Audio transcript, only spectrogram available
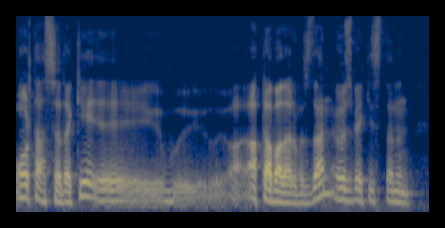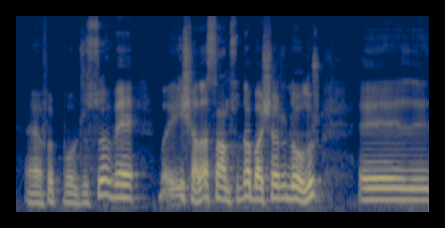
Orta Asya'daki e, akrabalarımızdan Özbekistan'ın e, futbolcusu ve inşallah Samsun'da başarılı olur. E,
